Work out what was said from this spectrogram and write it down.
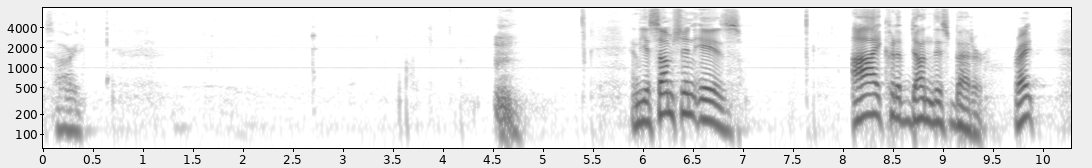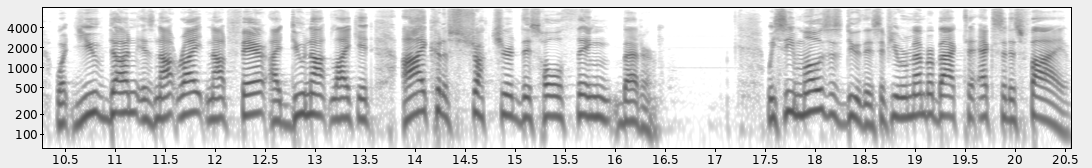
Sorry. and the assumption is I could have done this better? What you've done is not right, not fair. I do not like it. I could have structured this whole thing better. We see Moses do this. If you remember back to Exodus 5,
